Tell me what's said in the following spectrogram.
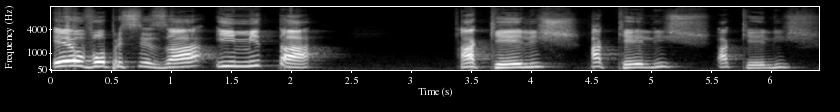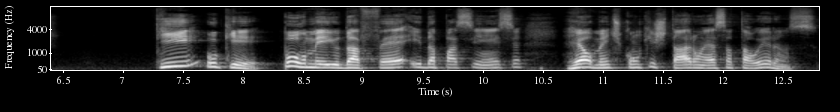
eu vou precisar imitar aqueles, aqueles, aqueles que o quê? Por meio da fé e da paciência realmente conquistaram essa tal herança.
